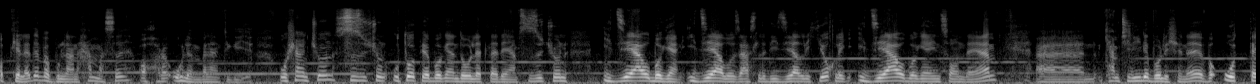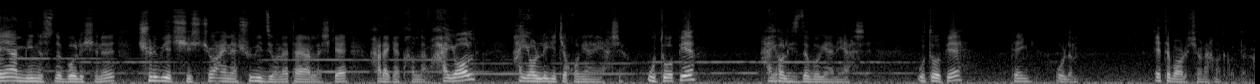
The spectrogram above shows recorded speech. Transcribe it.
olib keladi va bularni hammasi oxiri o'lim bilan tugaydi. O'shaning uchun siz uchun utopiya bo'lgan davlatlarda ham siz uchun ideal bo'lgan ideal o'zi aslida ideallik yo'q lekin ideal bo'lgan insonda ham e, kamchiliklar bo'lishini va o'tda ham minusda bo'lishini tushunib yetishish uchun aynan shu videoni tayyorlashga harakat qildim. Hayol hayolligicha qolgani yaxshi. Utopiya hayolingizda bo'lgani yaxshi. Utopiya teng o'lim. E'tibor uchun rahmat kattakon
